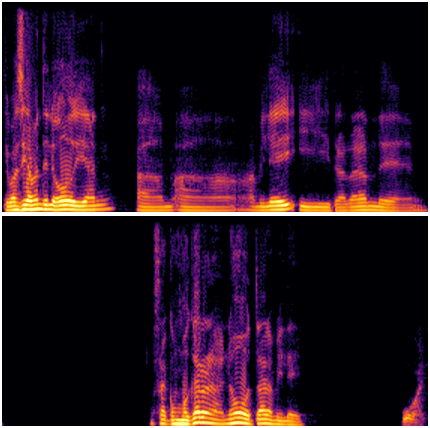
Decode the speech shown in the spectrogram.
que básicamente lo odian a, a, a Milei y trataron de. O sea, convocaron a no votar a Milei. Bueno.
